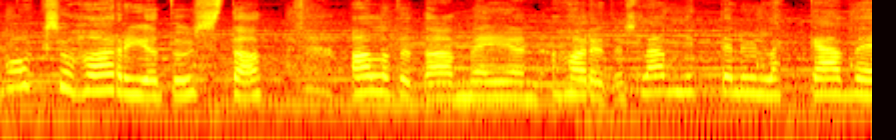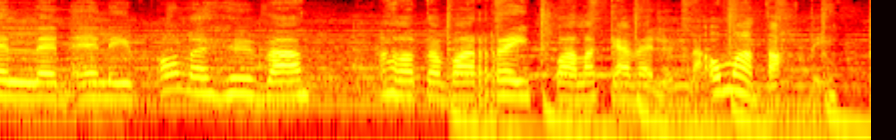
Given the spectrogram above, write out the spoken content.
juoksuharjoitusta. Aloitetaan meidän harjoituslämmittelyllä kävellen, eli ole hyvä. Aloita vaan reippaalla kävelyllä oman tahtiin.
